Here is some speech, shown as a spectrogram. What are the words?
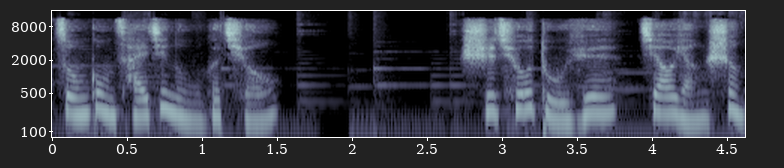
总共才进了五个球。十球赌约骄阳胜。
